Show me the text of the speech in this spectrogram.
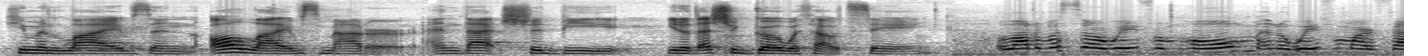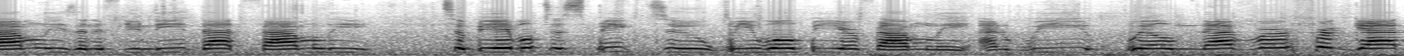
human lives and all lives matter and that should be, you know, that should go without saying. A lot of us are away from home and away from our families and if you need that family to be able to speak to We Will Be Your Family, and we will never forget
